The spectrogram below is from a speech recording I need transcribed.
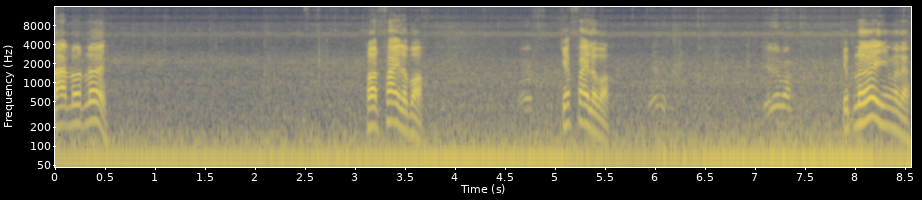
ตัดรถเลยถอดไฟแล้วบ่เก็บไฟแล้วบ่เดี๋ยวได้ปะเก็บเลยยังไงล่ะ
